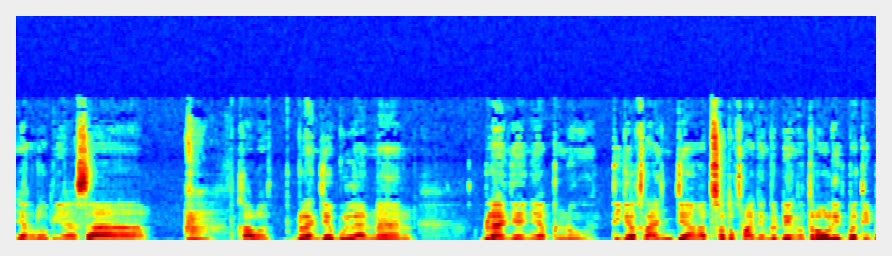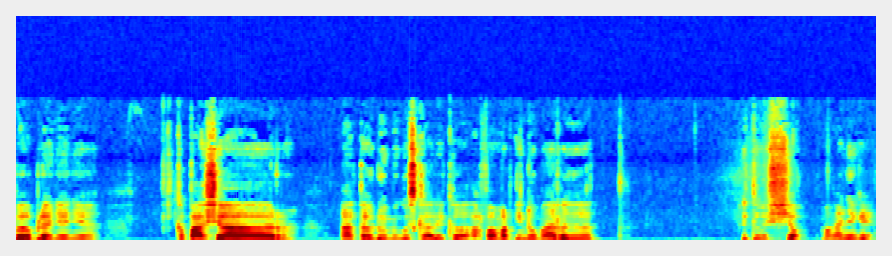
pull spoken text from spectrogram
yang lo biasa kalau belanja bulanan belanjanya penuh tiga keranjang atau satu keranjang gede yang troli tiba-tiba belanjanya ke pasar atau dua minggu sekali ke Alfamart Indomaret itu shock. Makanya kayak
